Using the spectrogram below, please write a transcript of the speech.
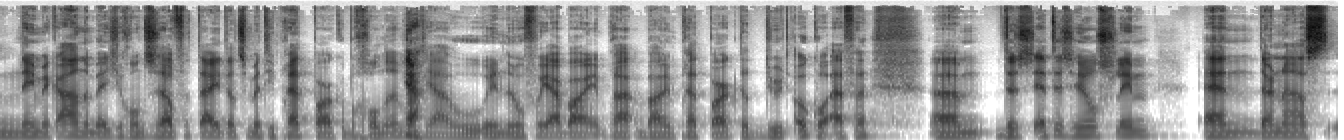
neem ik aan, een beetje rond dezelfde tijd dat ze met die pretparken begonnen. Want ja, hoe, in hoeveel jaar bouw je, bra- bouw je een pretpark? Dat duurt ook wel even. Ehm, dus het is heel slim. En daarnaast,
